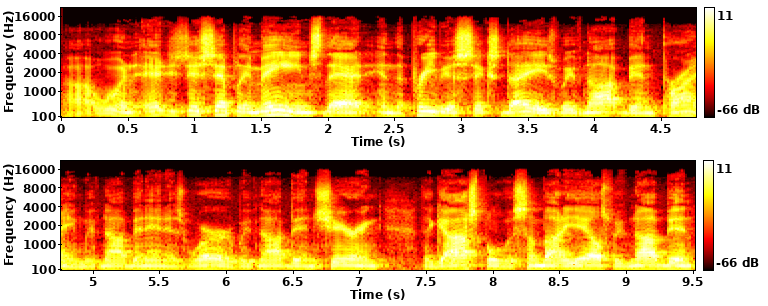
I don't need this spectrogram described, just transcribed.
Uh, when it just simply means that in the previous six days we've not been praying, we've not been in His Word, we've not been sharing the gospel with somebody else, we've not been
